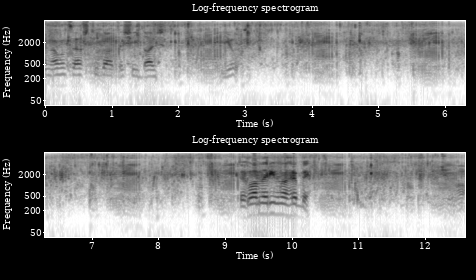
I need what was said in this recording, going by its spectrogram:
Я нам це аж туди, та ще й далі. Йо. Це головне рівно гриби. Чого?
